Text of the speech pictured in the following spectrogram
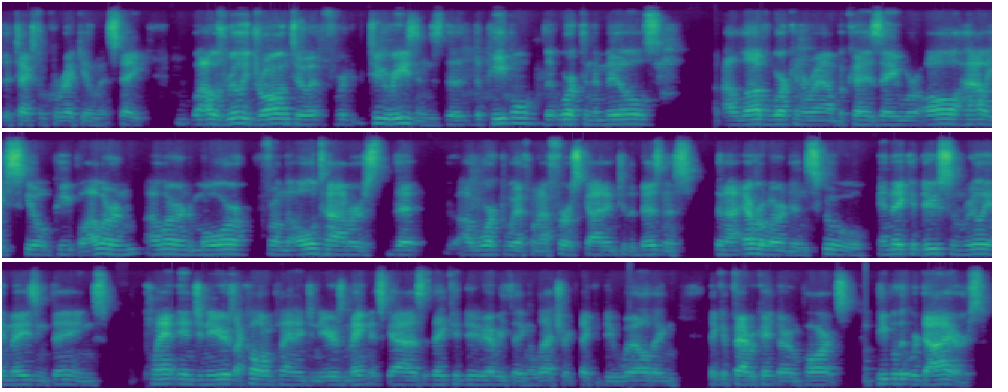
the textile curriculum at state. Well, I was really drawn to it for two reasons. The, the people that worked in the mills, I loved working around because they were all highly skilled people. I learned I learned more from the old timers that I worked with when I first got into the business than I ever learned in school. And they could do some really amazing things. Plant engineers, I call them plant engineers, maintenance guys, they could do everything electric, they could do welding, they could fabricate their own parts. People that were dyers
